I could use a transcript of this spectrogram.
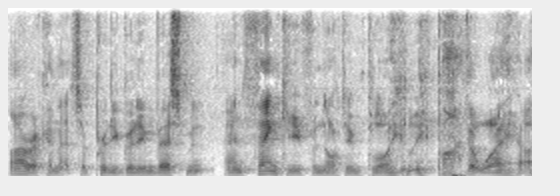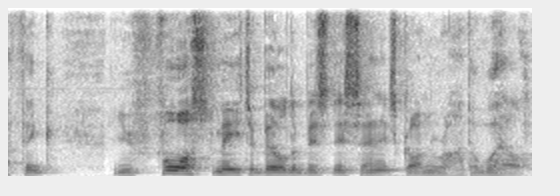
I reckon that's a pretty good investment. And thank you for not employing me, by the way. I think you forced me to build a business and it's gone rather well.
